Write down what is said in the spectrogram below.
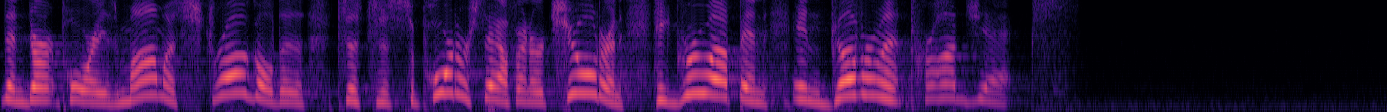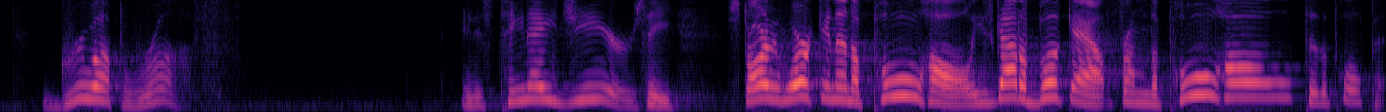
than dirt poor. His mama struggled to, to, to support herself and her children. He grew up in, in government projects. Grew up rough. In his teenage years, he started working in a pool hall. He's got a book out from the pool hall to the pulpit.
